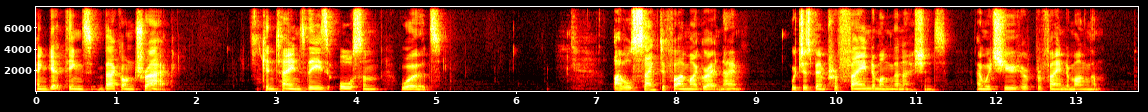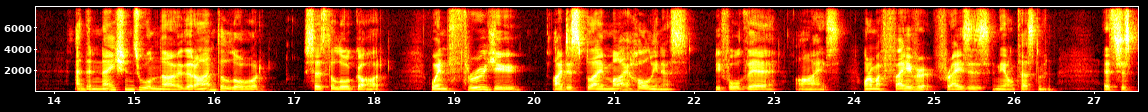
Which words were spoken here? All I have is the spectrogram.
and get things back on track contains these awesome words I will sanctify my great name, which has been profaned among the nations, and which you have profaned among them. And the nations will know that I am the Lord, says the Lord God, when through you I display my holiness before their eyes. one of my favorite phrases in the Old Testament. It just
